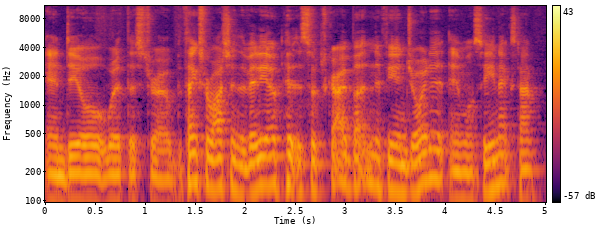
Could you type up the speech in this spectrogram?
and deal with the strobe. But thanks for watching the video. Hit the subscribe button if you enjoyed it, and we'll see you next time.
